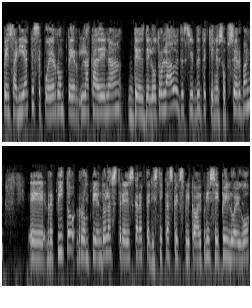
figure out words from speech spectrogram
pensaría que se puede romper la cadena desde el otro lado, es decir, desde quienes observan, eh, repito, rompiendo las tres características que explicaba al principio y luego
